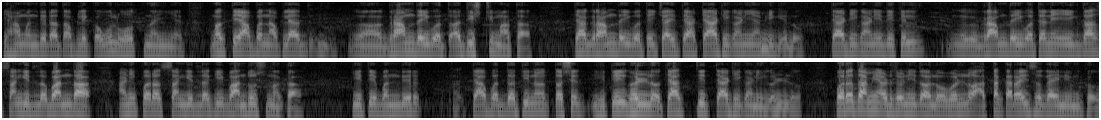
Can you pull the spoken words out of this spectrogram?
ह्या मंदिरात आपले कबूल होत नाही आहेत मग ते आपण आपल्या ग्रामदैवत अधिष्ठी माता त्या ग्रामदैवतेच्या त्या त्या ठिकाणी आम्ही गेलो. त्या ठिकाणी देखील ग्रामदैवताने एकदा सांगितलं बांधा आणि परत सांगितलं की बांधूच नका. की ते मंदिर त्या पद्धतीनं तसेच इथे घडलं त्या त्या ठिकाणी घडलं. परत आम्ही अडचणीत आलो म्हणलो आता करायचं काय नेमकं?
